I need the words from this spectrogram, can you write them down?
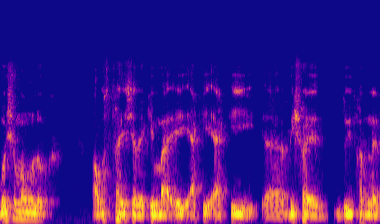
বৈষম্যমূলক অবস্থা হিসেবে কিংবা এই একই একই বিষয়ে দুই ধরনের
